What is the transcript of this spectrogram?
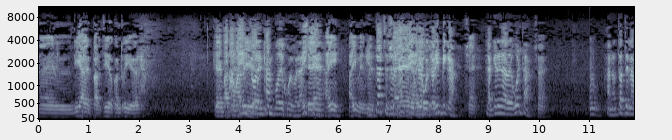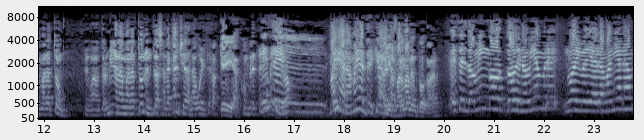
El día del partido con River. Que le Adentro River. del campo de juego, ¿la Sí, viste? ahí, ahí me... ¿Entraste en la Sí, cancha de la vuelta olímpica? Sí, ¿La querés dar de vuelta? sí. Anotate en la maratón. Que cuando termina la maratón entras a la cancha y das la vuelta. ¿Qué día? Comple- Es domingo. el, Mañana, mañana tenés que ir a A ver, informame un poco, a ver. es el domingo 2 de noviembre, 9 y media de la mañana.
